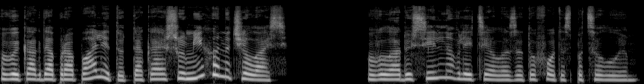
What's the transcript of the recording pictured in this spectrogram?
«Вы когда пропали, тут такая шумиха началась!» Владу сильно влетела за то фото с поцелуем.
